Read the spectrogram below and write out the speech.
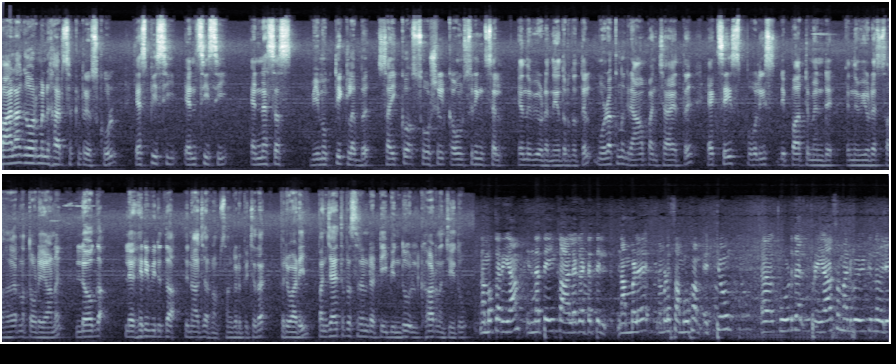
Pala government higher secondary school S P C N C C N S S Vimukthi club psycho social counselling cell എന്നിവയുടെ നേതൃത്വത്തിൽ മുഴക്കുന്ന് ഗ്രാമപഞ്ചായത്ത് എക്സൈസ് പോലീസ് ഡിപ്പാർട്ട്മെന്റ് എന്നിവയുടെ സഹകരണത്തോടെയാണ് ലോക ലഹരി വിരുദ്ധ ദിനാചരണം സംഘടിപ്പിച്ചത്. പരിപാടി പഞ്ചായത്ത് പ്രസിഡന്റ് ടി ബിന്ദു ഉദ്ഘാടനം ചെയ്തു. നമുക്കറിയാം ഇന്നത്തെ ഈ കാലഘട്ടത്തിൽ നമ്മൾ നമ്മുടെ സമൂഹം ഏറ്റവും കൂടുതൽ പ്രയാസം അനുഭവിക്കുന്ന ഒരു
